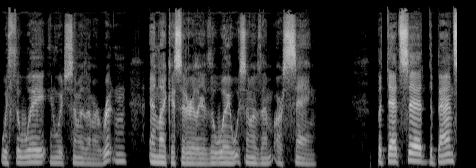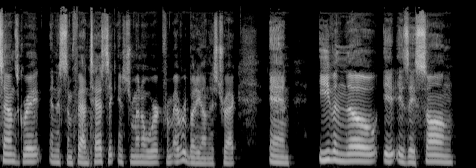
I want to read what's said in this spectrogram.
with the way in which some of them are written, and like I said earlier, the way some of them are sang. But that said, the band sounds great, and there's some fantastic instrumental work from everybody on this track. And even though it is a song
